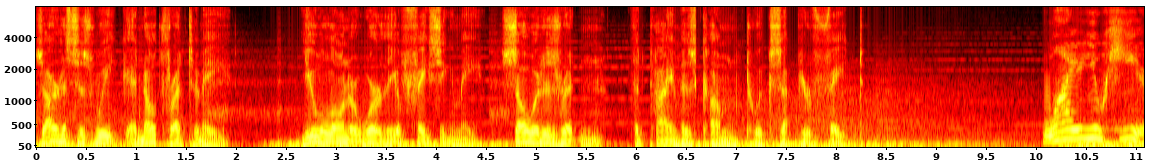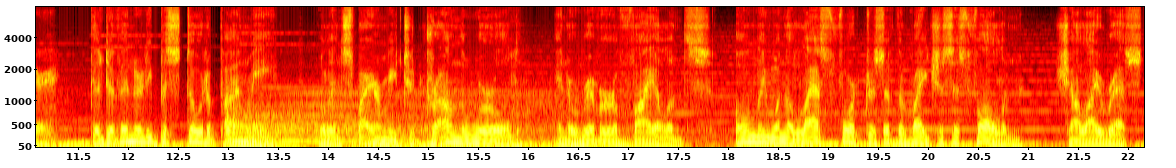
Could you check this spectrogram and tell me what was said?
Xardas is weak and no threat to me. You alone are worthy of facing me. So it is written. The time has come to accept your fate. Why are you here? The divinity bestowed upon me will inspire me to drown the world in a river of violence. Only when the last fortress of the righteous has fallen shall I rest.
